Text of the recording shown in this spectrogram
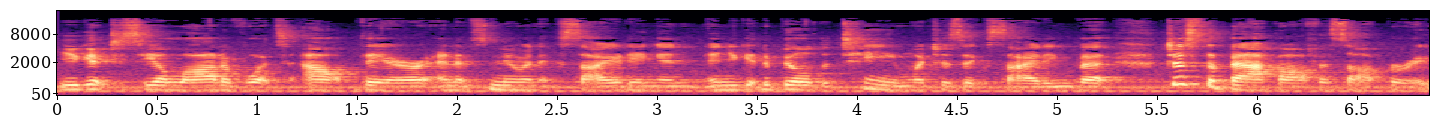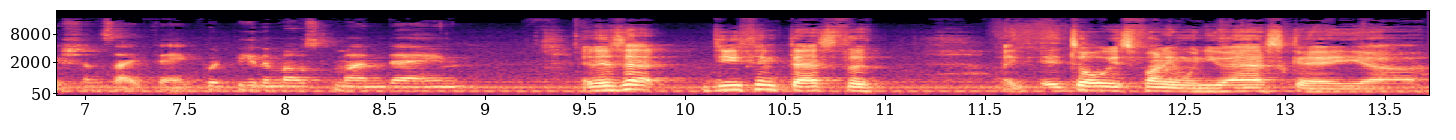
you get to see a lot of what's out there and it's new and exciting and, and you get to build a team, which is exciting. But just the back office operations, I think, would be the most mundane. And is that, do you think that's the, it's always funny when you ask a, uh,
